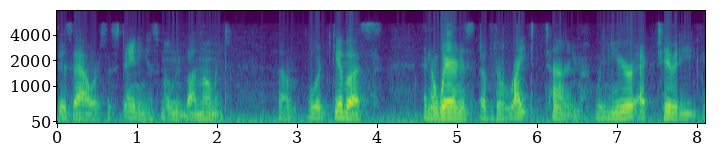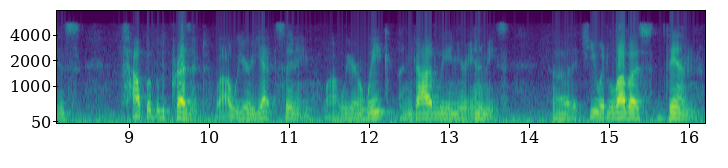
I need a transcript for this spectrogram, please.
this hour, sustaining us moment by moment. Um, Lord, give us an awareness of the right time when Your activity is palpably present while we are yet sinning, while we are weak, ungodly, and your enemies. Uh, that you would love us then,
